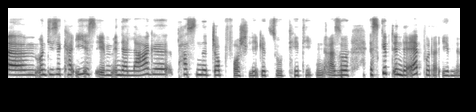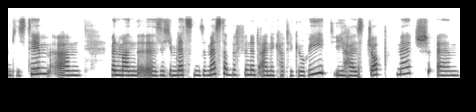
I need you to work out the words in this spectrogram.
Ähm, und diese KI ist eben in der Lage, passende Jobvorschläge zu tätigen. Also es gibt in der App oder eben im System ähm, wenn man äh, sich im letzten Semester befindet, eine Kategorie, die heißt Jobmatch. Ähm,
